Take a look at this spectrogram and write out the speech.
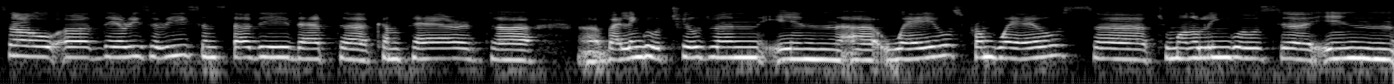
So uh, there is a recent study that uh, compared uh, uh, bilingual children in uh, Wales, from Wales to monolinguals in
